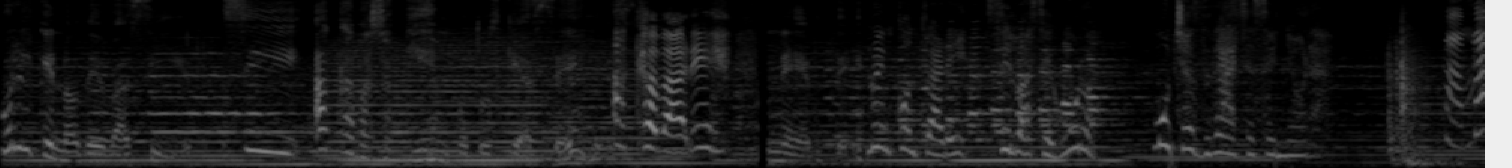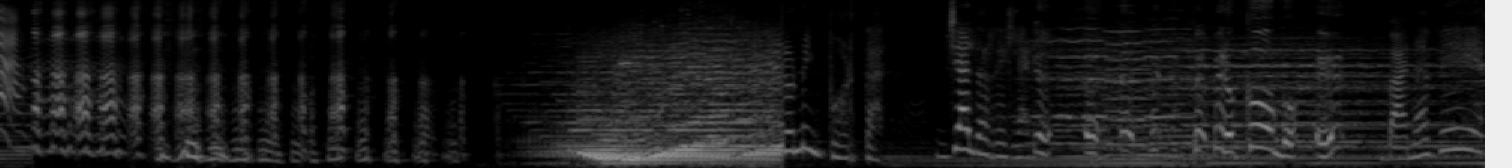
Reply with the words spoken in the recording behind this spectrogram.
por el que no debas ir. Si acabas a tiempo tus quehaceres. Acabaré. Lo encontraré, se lo aseguro. Muchas gracias, señora. Pero no importa, ya lo arreglaré. ¿Pero cómo? ¿Eh? Van a ver.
